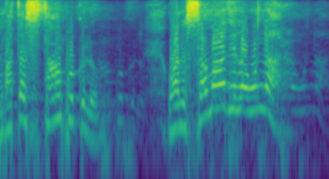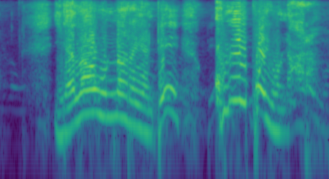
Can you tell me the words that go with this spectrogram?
మత స్థాపకులు వాళ్ళు సమాధిలో ఉన్నారు. ఎలా ఉన్నారంటే కుళ్ళిపోయి ఉన్నారు.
